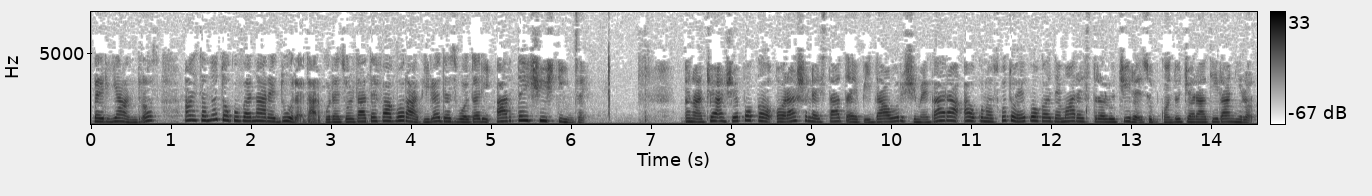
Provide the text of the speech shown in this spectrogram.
Periandros a însemnat o guvernare dură, dar cu rezultate favorabile dezvoltării artei și științei. În aceeași epocă, orașele stat Epidaur și Megara au cunoscut o epocă de mare strălucire sub conducerea tiranilor.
